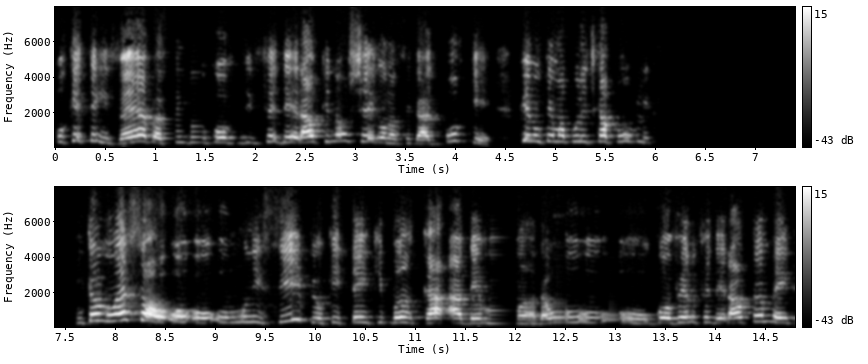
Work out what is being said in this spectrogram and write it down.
Porque tem verbas assim, do governo federal que não chegam na cidade. Por quê? Porque não tem uma política pública. Então, não é só o, o, o, município que tem que bancar a demanda, o, o, governo federal também.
